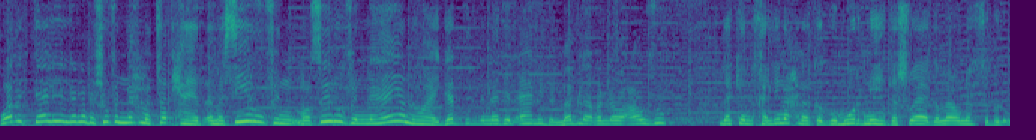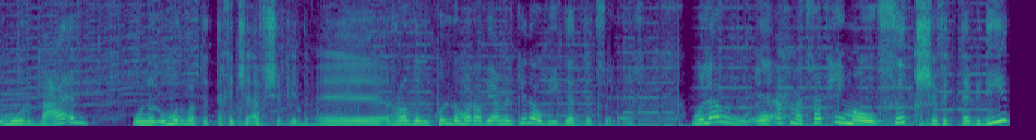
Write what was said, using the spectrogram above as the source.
وبالتالي اللي أنا بشوف إن أحمد فتحي هيبقى مسيره في مصيره في النهاية إن هو هيجدد للنادي الأهلي بالمبلغ اللي هو عاوزه. لكن خلينا إحنا كجمهور نهدى شوية يا جماعة ونحسب الأمور بعقل. وإن الأمور ما بتتاخدش قفشة كده. آه الراجل كل مرة بيعمل كده وبيجدد في الآخر. ولو آه أحمد فتحي ما وفقش في التجديد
